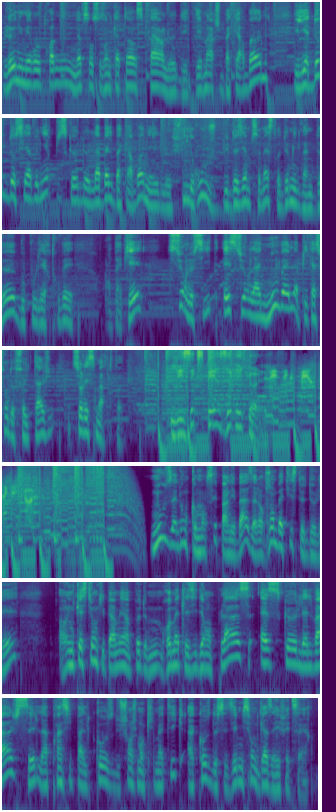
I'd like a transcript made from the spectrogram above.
Le numéro 3974 parle des démarches bas carbone. Il y a d'autres dossiers à venir puisque le label bas carbone est le fil rouge du deuxième semestre 2022. Vous pouvez les retrouver en papier, sur le site et sur la nouvelle application de feuilletage sur les smartphones. Les experts agricoles. Les experts agricoles. Nous allons commencer par les bases. Alors Jean-Baptiste Delay, une question qui permet un peu de remettre les idées en place. Est-ce que l'élevage, c'est la principale cause du changement climatique à cause de ses émissions de gaz à effet de serre?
